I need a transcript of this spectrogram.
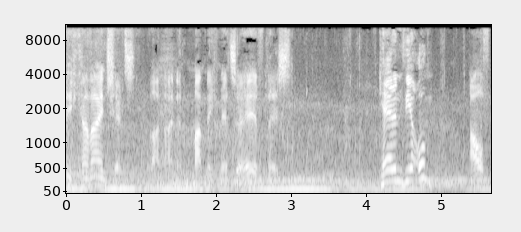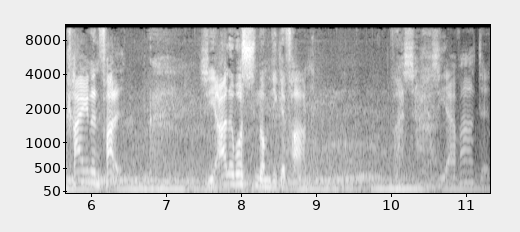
Ich kann einschätzen, wann einem Mann nicht mehr zu helfen ist. Kehren wir um! Auf keinen Fall. Sie alle wussten um die Gefahren. Was haben Sie erwartet?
